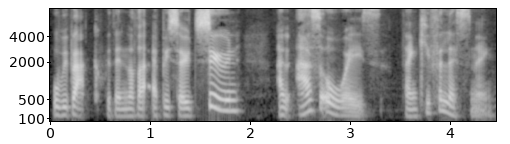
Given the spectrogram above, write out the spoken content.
We'll be back with another episode soon. And as always, thank you for listening.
